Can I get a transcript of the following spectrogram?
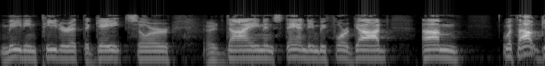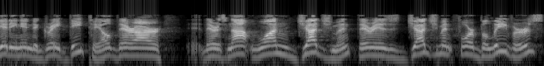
meeting Peter at the gates or dying and standing before God. Um, without getting into great detail, there are there is not one judgment. There is judgment for believers,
